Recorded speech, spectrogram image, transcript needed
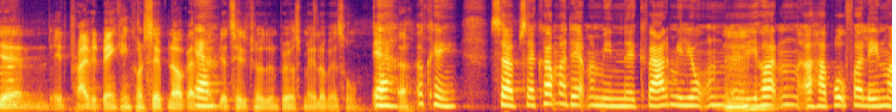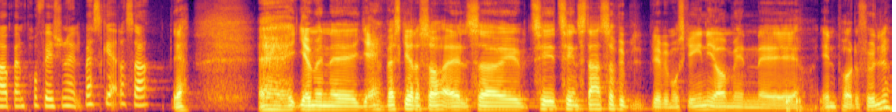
via en, et private banking koncept nok, at Ja. man bliver tilknyttet en børsmaler, hvad jeg tror. Ja, okay. Så, så jeg kommer der med min øh, kvarte million Mhm. øh, i hånden, og har brug for at læne mig op af en professionel. Hvad sker der så? Ja. Øh, jamen, øh, ja, hvad sker der så? Altså, øh, til, til en start, så bliver vi måske enige om en, øh, en portefølje,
